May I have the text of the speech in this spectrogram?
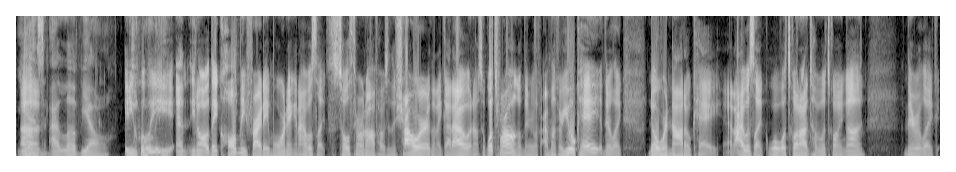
Yes, Um, I love y'all. Equally. Equally. And you know, they called me Friday morning, and I was like so thrown off. I was in the shower, and then I got out, and I was like, "What's wrong?" And they're like, "I'm like, are you okay?" And they're like, "No, we're not okay." And I was like, "Well, what's going on? Tell me what's going on." And they were like.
